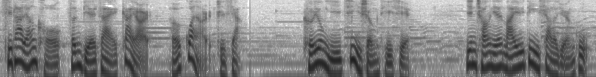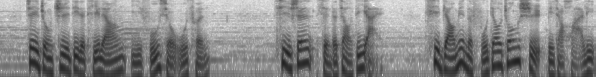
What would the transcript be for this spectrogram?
其他两孔分别在盖耳和冠耳之下，可用以系绳提携。因常年埋于地下的缘故，这种质地的提梁已腐朽无存，器身显得较低矮，器表面的浮雕装饰比较华丽。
